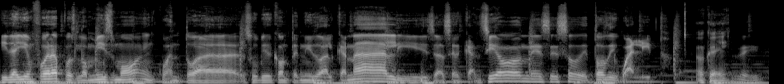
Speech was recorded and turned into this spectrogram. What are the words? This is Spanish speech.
Y de ahí en fuera, pues lo mismo en cuanto a subir contenido al canal y hacer canciones, eso de todo igualito. Ok. Sí.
